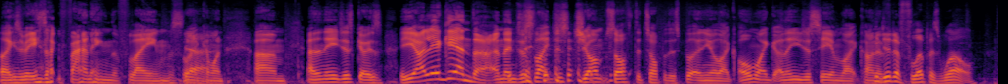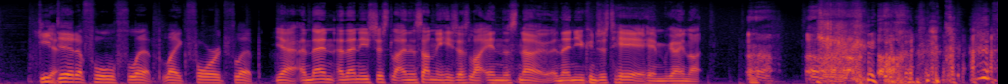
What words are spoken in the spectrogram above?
Like he's, he's like fanning the flames. Like, Yeah. come on. Um, and then he just goes, Ya legenda! And then just like, just jumps off the top of this building. And you're like, oh my God. And then you just see him like kind of. He of. did a flip as well. He Yeah. did a full flip, like forward flip. Yeah, and then and then he's just like, and then suddenly he's just like in the snow, and then you can just hear him going like,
